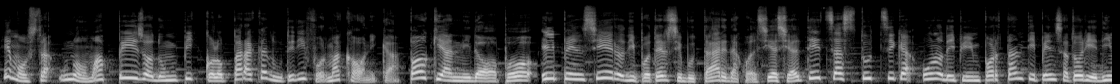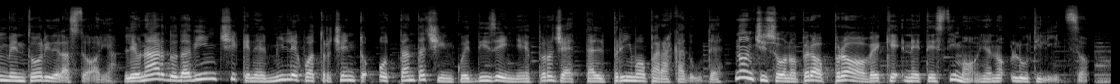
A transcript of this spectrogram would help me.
e mostra un uomo appeso ad un piccolo paracadute di forma conica. Pochi anni dopo, il pensiero di potersi buttare da qualsiasi altezza stuzzica uno dei più importanti pensatori ed inventori della storia, Leonardo Leonardo da Vinci che nel 1485 disegna e progetta il primo paracadute. Non ci sono però prove che ne testimoniano l'utilizzo.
